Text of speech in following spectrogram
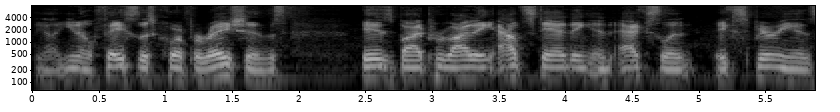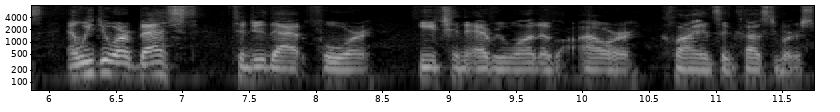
you know, faceless corporations, is by providing outstanding and excellent experience. And we do our best to do that for each and every one of our clients and customers.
